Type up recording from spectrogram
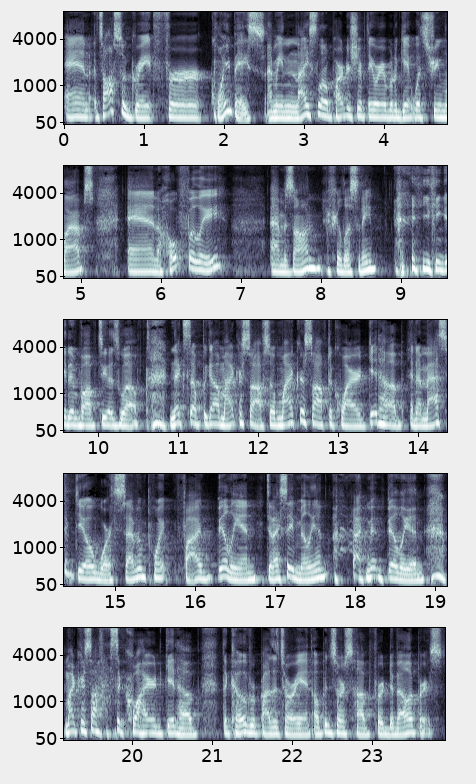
And it's also great for Coinbase. I mean, nice little partnership they were able to get with Streamlabs. And hopefully, Amazon, if you're listening, you can get involved too as well. Next up, we got Microsoft. So Microsoft acquired GitHub in a massive deal worth 7.5 billion. Did I say million? I meant billion. Microsoft has acquired GitHub, the code repository and open source hub for developers.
